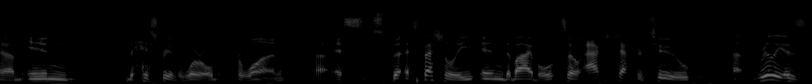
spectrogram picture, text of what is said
um, in the history of the world, for one, uh, especially in the Bible. So, Acts chapter 2 uh, really is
